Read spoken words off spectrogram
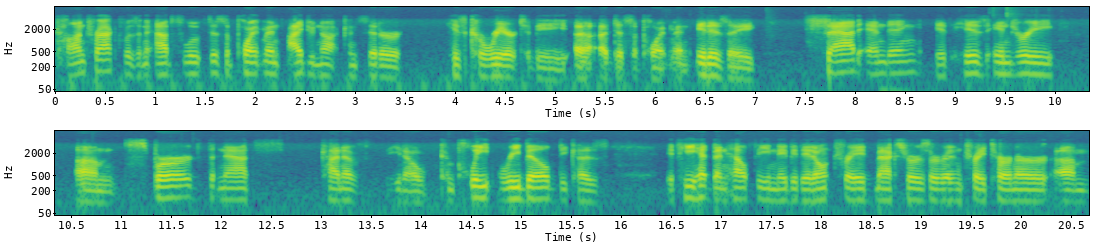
contract was an absolute disappointment. I do not consider his career to be a, a disappointment. It is a sad ending. It, his injury um, spurred the Nats kind of, you know, complete rebuild because if he had been healthy, maybe they don't trade Max Scherzer and Trea Turner um,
